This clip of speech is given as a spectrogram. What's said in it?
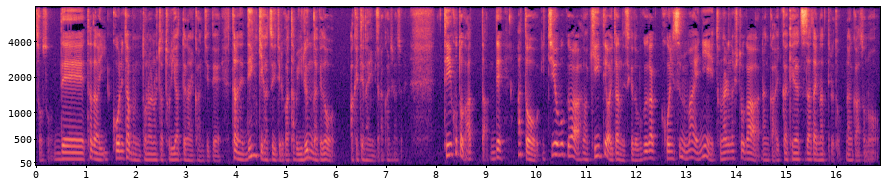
そうそう。でただ一向に多分隣の人は取り合ってない感じでただね電気がついてるから多分いるんだけど開けてないみたいな感じなんですよね。っていうことがあった。であと一応僕は聞いてはいたんですけど僕がここに住む前に隣の人がなんか一回警察沙汰になってると。なんかその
